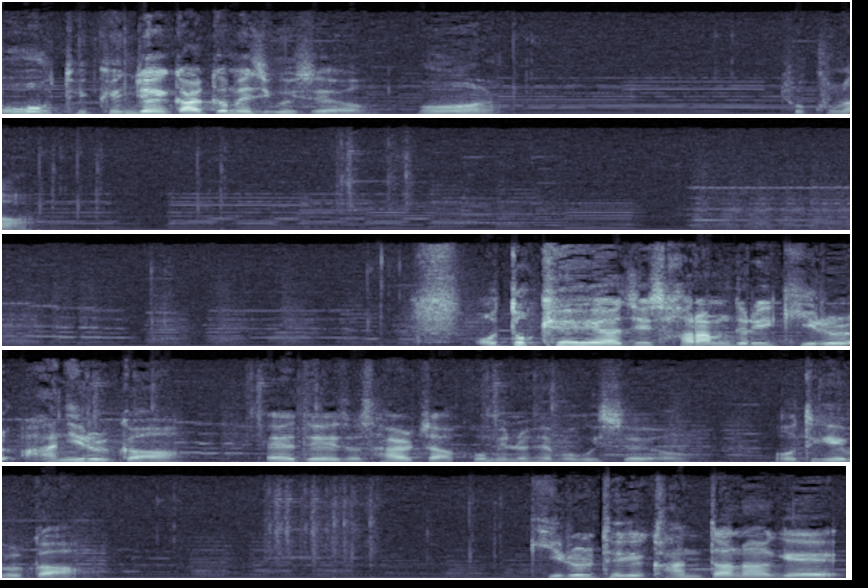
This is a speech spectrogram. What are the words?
오, 되게 굉장히 깔끔해지고 있어요. 어, 좋구나. 어떻게 해야지 사람들이 길을 안 잃을까에 대해서 살짝 고민을 해보고 있어요. 어떻게 해볼까? 길을 되게 간단하게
